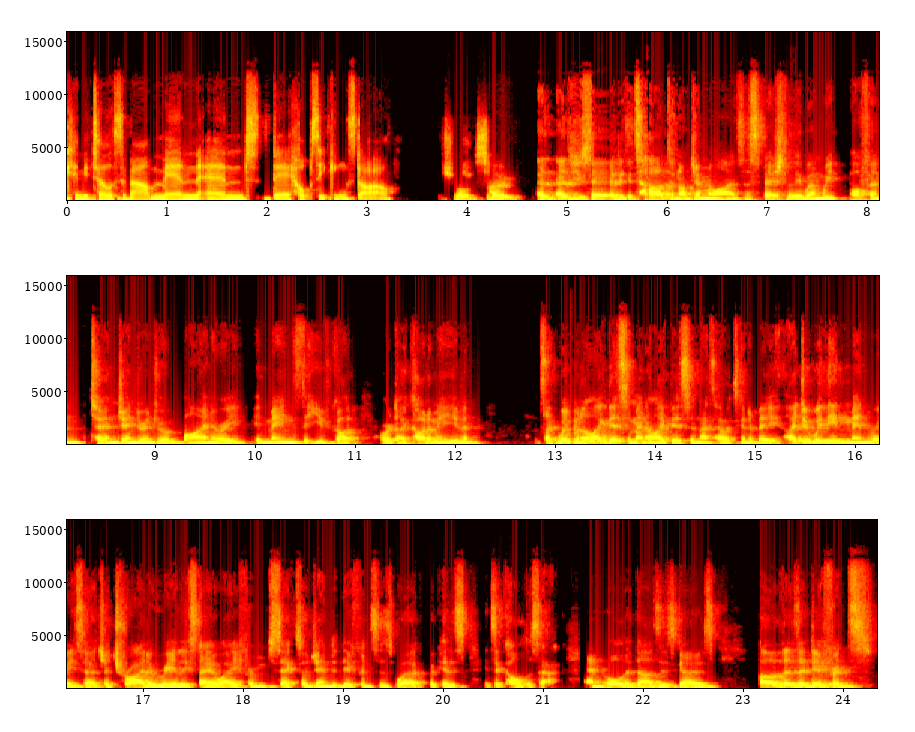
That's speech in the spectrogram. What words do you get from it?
can you tell us about men and their help seeking style? Sure. So, as, you said, it's hard to not generalize, especially when we often turn gender into a binary. It means that you've got, or a dichotomy even. It's like women are like this and men are like this, and that's how it's going to be. I do within men research. I try to really stay away from sex or gender differences work because it's a cul de sac. And all it does is goes, oh, there's a difference.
